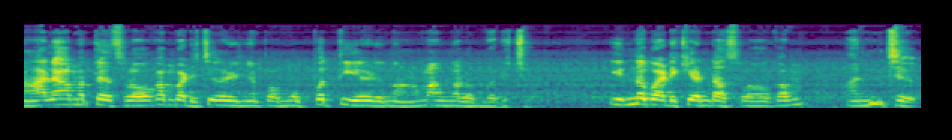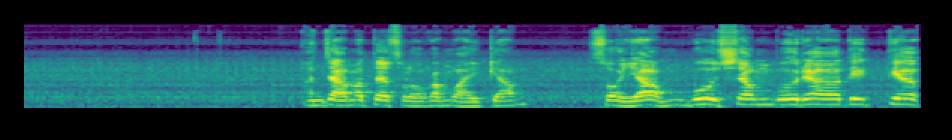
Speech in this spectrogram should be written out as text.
നാലാമത്തെ ശ്ലോകം പഠിച്ചു കഴിഞ്ഞപ്പോൾ മുപ്പത്തിയേഴ് നാമങ്ങളും പഠിച്ചു. ഇന്ന് പഠിക്കേണ്ട ശ്ലോകം അഞ്ച്. അഞ്ചാമത്തെ ശ്ലോകം വായിക്കാം. സ്വയംഭുശംഭുരാദിത്യ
